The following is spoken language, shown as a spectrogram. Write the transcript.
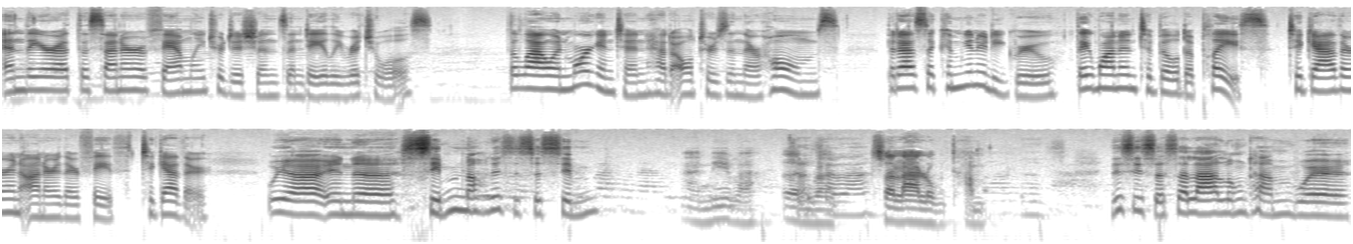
and they are at the center of family traditions and daily rituals. The Lao and Morganton had altars in their homes, but as the community grew, they wanted to build a place to gather and honor their faith together. We are in a sim No, This is a sim. This is a sala long where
